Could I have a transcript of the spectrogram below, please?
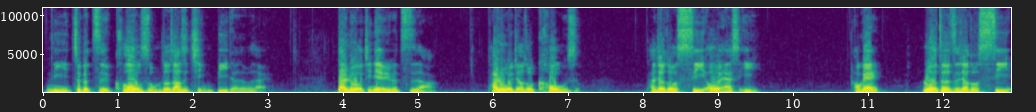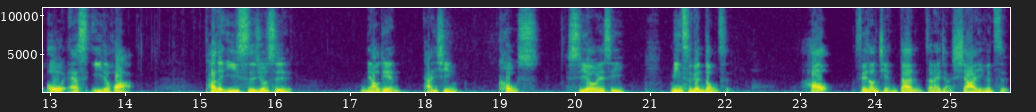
你这个字 close 我们都知道是紧闭的，对不对？但如果今天有一个字啊，它如果叫做 close，它叫做 c o s e，OK，如果这个字叫做 c o s e 的话，它的意思就是聊天。谈心，cose，c o s e，名词跟动词。好，非常简单。再来讲下一个字，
